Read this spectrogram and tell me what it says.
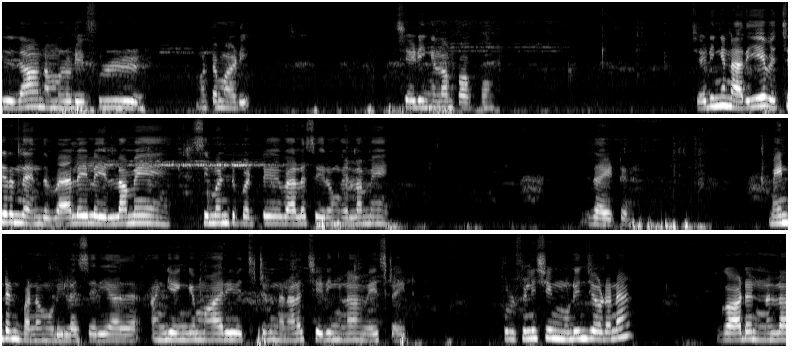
இதுதான் நம்மளுடைய ஃபுல் மொட்டை மாடி. செடிங்கெல்லாம் பார்ப்போம். செடிங்க நிறைய வச்சுருந்தேன். இந்த வேலையில் எல்லாமே சிமெண்ட்டு பட்டு வேலை செய்கிறவங்க எல்லாமே இதாயிட்டு. மெயின்டைன் பண்ண முடியல. சரியா அதை அங்கே இங்கேயும் மாறி வச்சுட்டு இருந்தனால செடிங்கெலாம் வேஸ்ட் ஆகிட்டு ஃபுல் ஃபினிஷிங் முடிஞ்ச உடனே கார்டன் நல்லா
